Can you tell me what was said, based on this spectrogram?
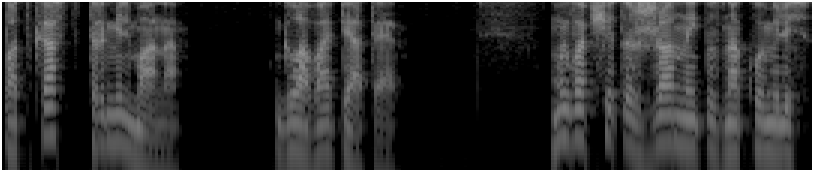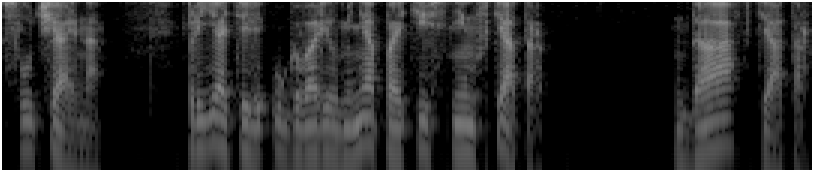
Подкаст Трамельмана. Глава 5. Мы вообще-то с Жанной познакомились случайно. Приятель уговорил меня пойти с ним в театр. Да, в театр.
